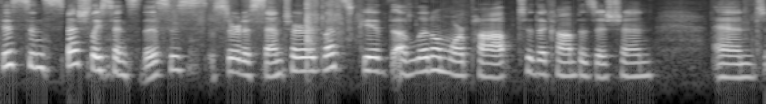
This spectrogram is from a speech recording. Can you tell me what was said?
this, especially since this is sort of centered, let's give a little more pop to the composition and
